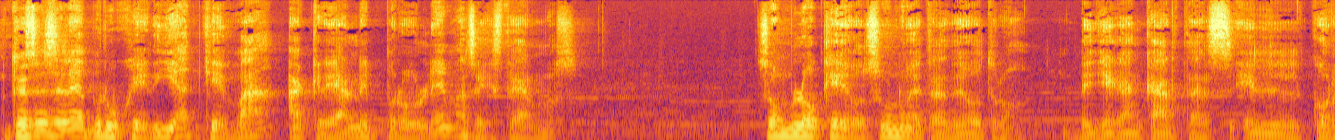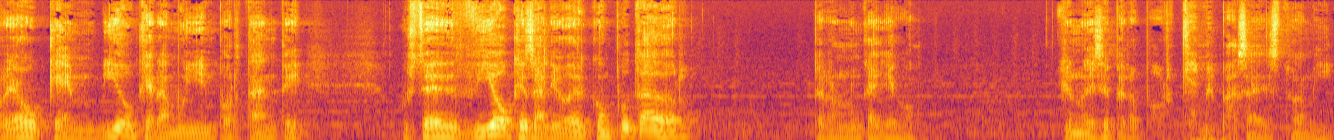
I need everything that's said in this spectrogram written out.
Entonces es la brujería que va a crearle problemas externos. Son bloqueos uno detrás de otro. Le llegan cartas, el correo que envió que era muy importante, usted vio que salió del computador, pero nunca llegó. Y uno dice, pero ¿por qué me pasa esto a mí?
